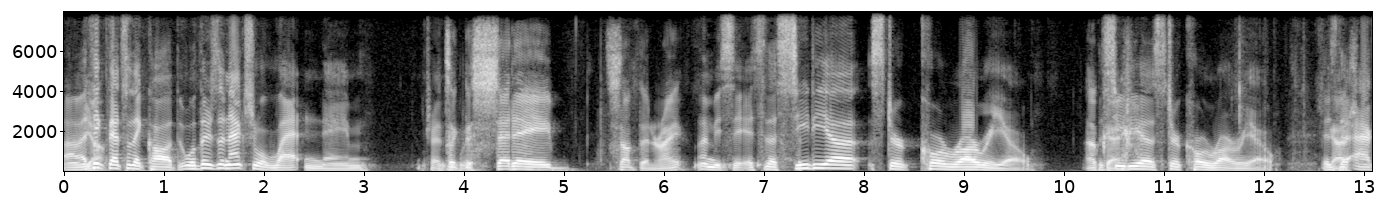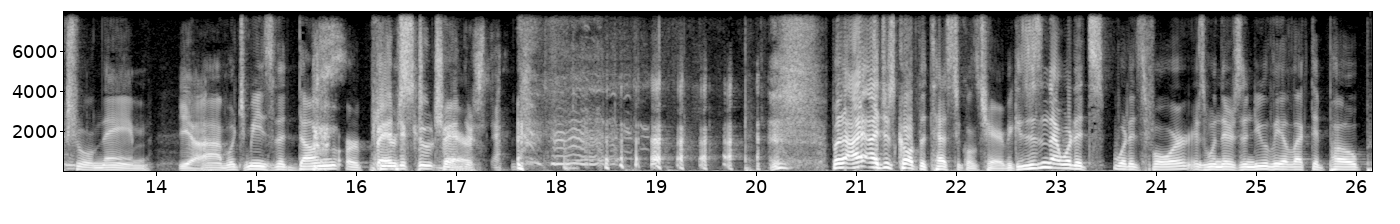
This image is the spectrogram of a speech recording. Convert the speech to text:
Uh, I Yeah. think that's what they call it. Well, there's an actual Latin name. I'm trying to It's like the sede something, right? Let me see. It's the Sedia stercorario. Okay. The Sedia stercorario is the actual name. Yeah. Um, which means the dung or pierced Bandicoot chair. But I, I just call it the testicle chair because isn't that what it's what it's for? Is when there's a newly elected pope,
